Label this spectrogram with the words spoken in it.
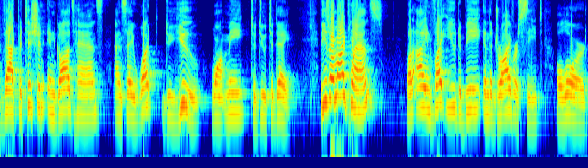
that petition in God's hands and say, What do you want me to do today? These are my plans, but I invite you to be in the driver's seat O Lord,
